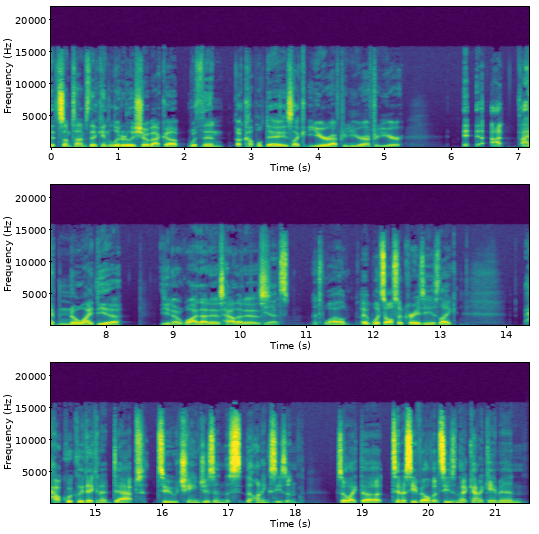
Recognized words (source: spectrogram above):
that sometimes they can literally show back up within a couple days, like year after year Mm-hmm. after year. I I have no idea, you know, why that is, how that is. Yeah, it's it's wild. Uh, What's also crazy is like how quickly they can adapt to changes in the the hunting season. So like the Tennessee Velvet season that kind of came in.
